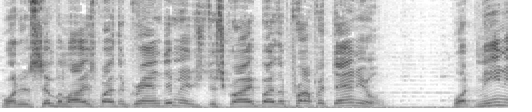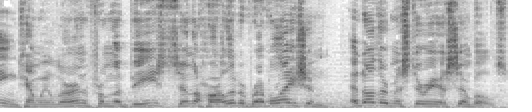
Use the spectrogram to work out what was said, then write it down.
What is symbolized by the grand image described by the prophet Daniel? What meaning can we learn from the beasts and the harlot of Revelation and other mysterious symbols?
